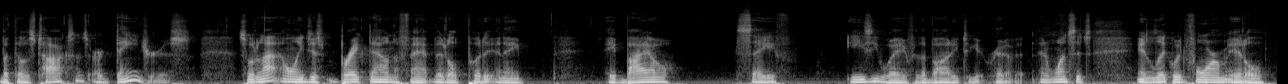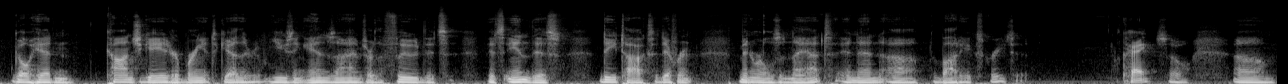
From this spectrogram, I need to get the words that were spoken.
but those toxins are dangerous. So it'll not only just break down the fat, but it'll put it in a a bio safe, easy way for the body to get rid of it. And once it's in liquid form, it'll go ahead and conjugate it or bring it together using enzymes or the food that's that's in this detox, the different minerals in that, and then uh, the body excretes it. Okay. So, um,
